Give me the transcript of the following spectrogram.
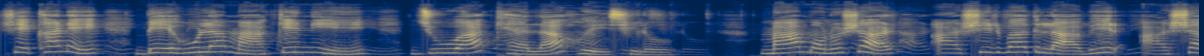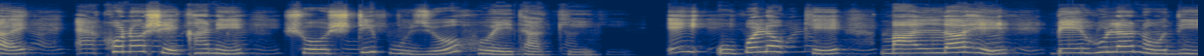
সেখানে বেহুলা মাকে নিয়ে জুয়া খেলা হয়েছিল। মা মনসার আশীর্বাদ লাভের আশায় এখনও সেখানে ষষ্ঠী পুজো হয়ে থাকে। এই উপলক্ষে মালদহের বেহুলা নদী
